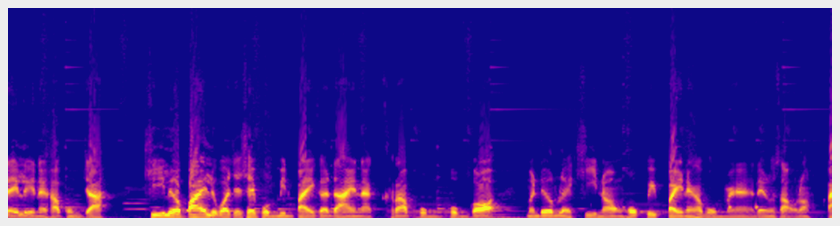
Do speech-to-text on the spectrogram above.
ได้เลยนะครับ ผมจะขี่เรือไปหรือว่าจะใช้ผมบินไปก็ได้นะครับ ผมผมก็เหมือนเดิมเลยขี่น้องฮกปิ๊บไปนะครับ ผมแม่ไดโนเสาร์เนาะไป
